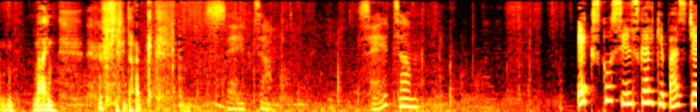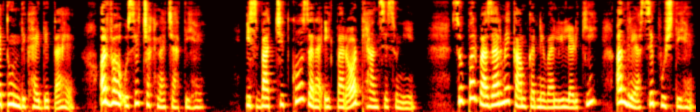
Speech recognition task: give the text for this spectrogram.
Nein, vielen Dank. Seltsam. Seltsam. X को सेल्स गर्ल के पास जैतून दिखाई देता है और वह उसे चखना चाहती है इस बातचीत को जरा एक बार और ध्यान से सुनिए सुपर बाज़ार में काम करने वाली लड़की अंद्रयास से पूछती है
